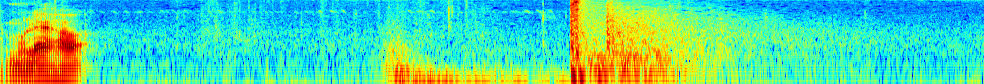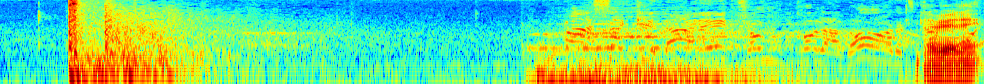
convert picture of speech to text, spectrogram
Está muy lejos. Ya viene.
